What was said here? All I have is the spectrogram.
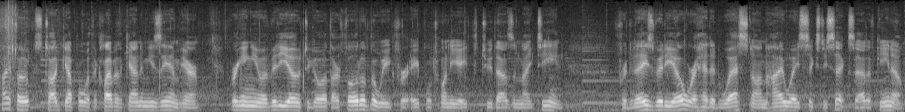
Hi folks, Todd Kepple with the Klamath County Museum here, bringing you a video to go with our photo of the week for April 28, 2019. For today's video, we're headed west on Highway 66 out of Keno.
